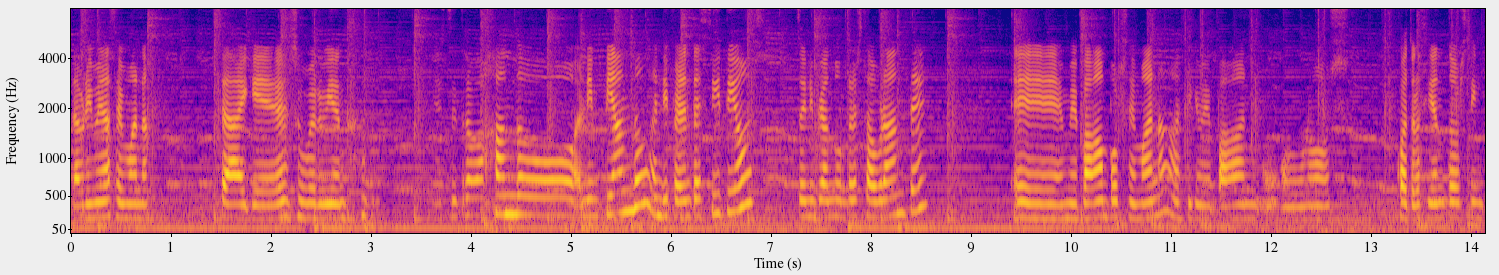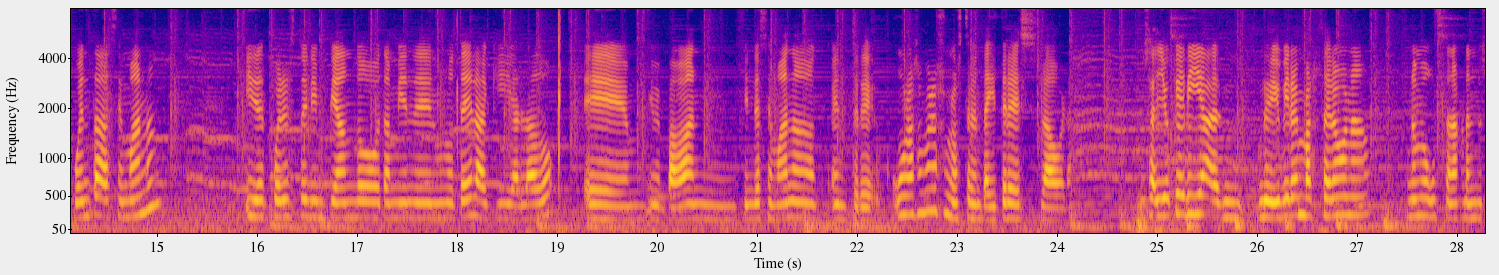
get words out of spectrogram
la primera semana, o sea que súper bien. Estoy trabajando limpiando en diferentes sitios, estoy limpiando un restaurante, eh, me pagan por semana, así que me pagan unos 450 a semana. Y después estoy limpiando también en un hotel aquí al lado. Eh, y me pagan fin de semana entre más o menos unos 33 la hora. O sea, yo quería, vivir en Barcelona, no me gustan las grandes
